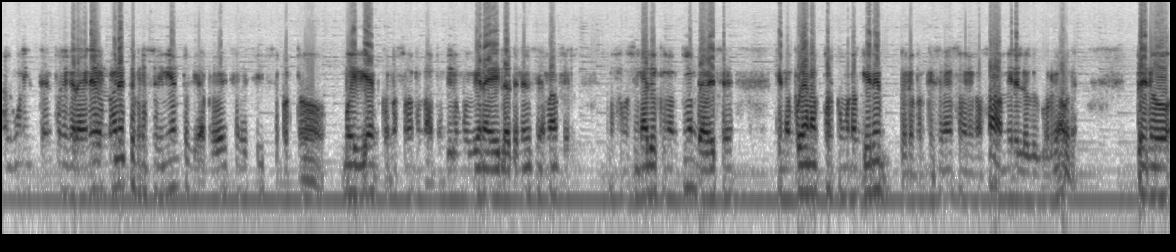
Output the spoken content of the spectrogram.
algún intento de carabineros, no en este procedimiento, que aprovecho de decir, se portó muy bien con nosotros, nos atendieron muy bien ahí la tenencia de Manfield, los funcionarios que no entienden a veces que no puedan actuar como no quieren, pero porque se ven sobrepasados, miren lo que ocurrió ahora. Pero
